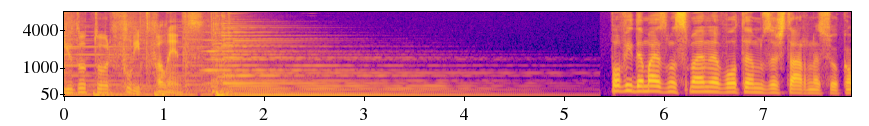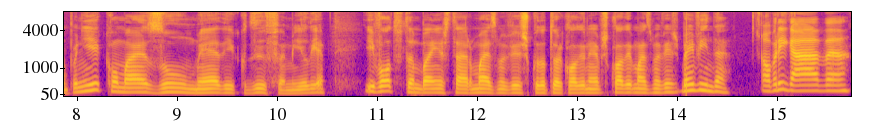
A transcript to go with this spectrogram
e o doutor Felipe Valente. Ouvida mais uma semana, voltamos a estar na sua companhia com mais um médico de família e volto também a estar mais uma vez com a doutora Cláudia Neves. Cláudia, mais uma vez, bem-vinda. Obrigada.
